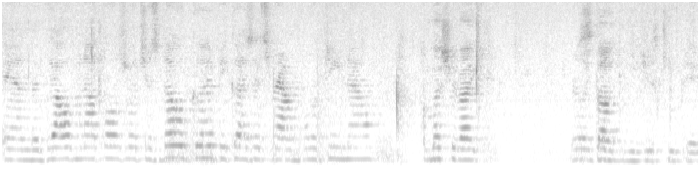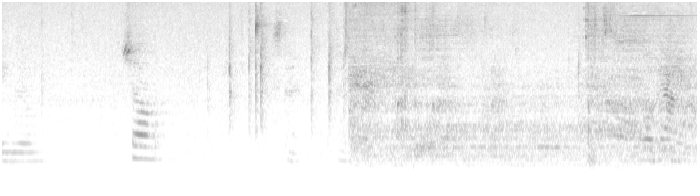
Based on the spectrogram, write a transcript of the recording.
and the Galvaknuckles, which is no good because it's round 14 now. Unless you're like Really stuck good. and you just keep hitting them. So, Start. Oh god.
